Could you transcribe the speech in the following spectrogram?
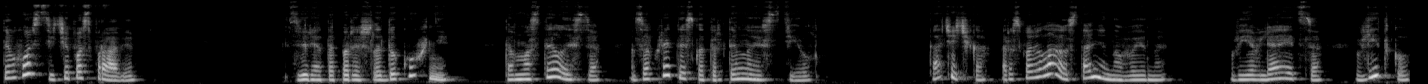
Ти в гості чи по справі? Звірята перейшли до кухні та вмостилися за вкритий скатертиною стіл. Качечка розповіла останні новини. Виявляється, влітку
